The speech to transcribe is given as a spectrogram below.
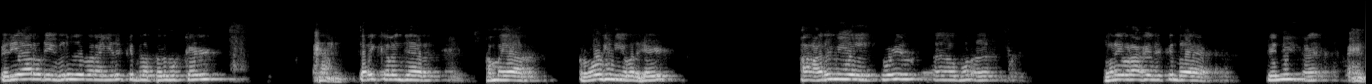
பெரியாருடைய விருது வர இருக்கின்ற பெருமக்கள் திரைக்கலைஞர் அம்மையார் ரோஹிணி அவர்கள் அறிவியல் தொழில் அஹ், முனைவராக இருக்கின்ற அஹ்,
